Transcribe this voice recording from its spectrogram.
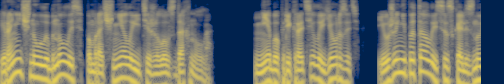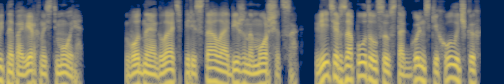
иронично улыбнулась, помрачнела и тяжело вздохнула. Небо прекратило ерзать и уже не пыталось соскользнуть на поверхность моря. Водная гладь перестала обиженно морщиться. Ветер запутался в стокгольмских улочках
